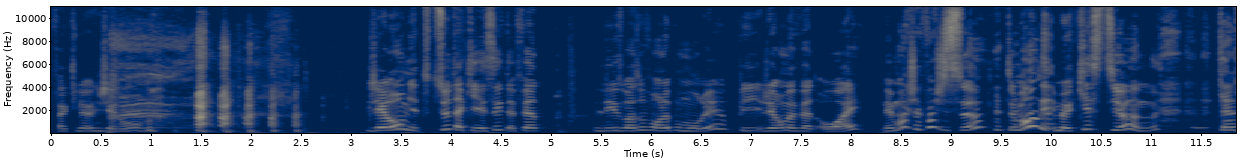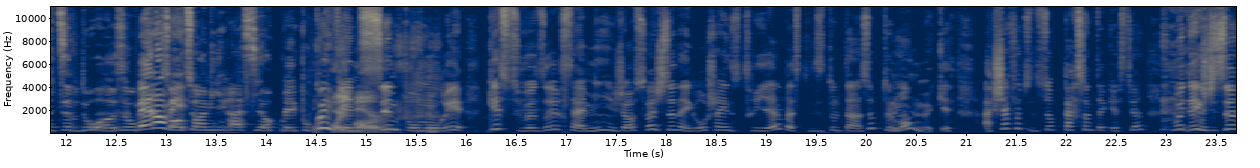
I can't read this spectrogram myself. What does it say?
fait que là, Jérôme... Jérôme, il a tout de suite acquiescé, t'as fait... Les oiseaux vont là pour mourir, puis Jérôme a fait « Ouais ». Mais moi, à chaque fois que je dis ça, tout le monde me questionne. Quel type d'oiseau? Mais non, mais- Sont-ils en migration? Mais pourquoi, Pourquoi ils il viennent ici pour mourir? Qu'est-ce que tu veux dire, Samy? Genre, souvent, je dis ça dans les gros champs industriels parce que tu dis tout le temps ça, puis tout le monde me questionne. À chaque fois que tu dis ça, personne te questionne. Moi, dès que je dis ça,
